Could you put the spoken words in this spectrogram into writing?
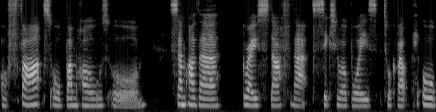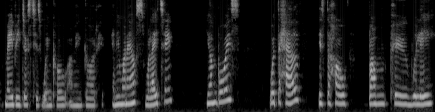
or farts or bum holes or some other gross stuff that six year old boys talk about, or maybe just his winkle. I mean, God, anyone else relating? Young boys? What the hell is the whole bum poo willy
